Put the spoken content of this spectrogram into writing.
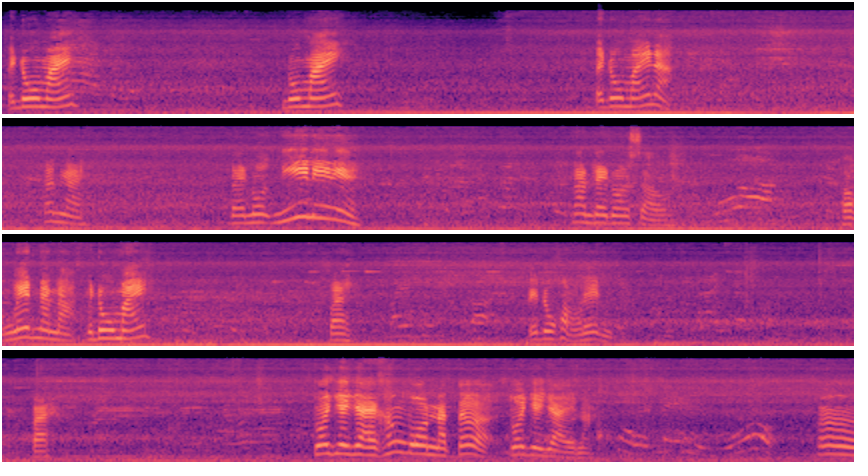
ไปดูไหม ดูไหม ไปดูไหมน่ะนั่นไง ไดโน นี่นี่นี่นั่นไดโนเสาร์ ของเล่นนั่นน่ะ ไปดูไหม ไป ไปดูของเล่น ไป ตัวใหญ่ ๆ ข้างบนน่ะเตอร์ตัวใหญ่ ๆ น่ะ เออ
